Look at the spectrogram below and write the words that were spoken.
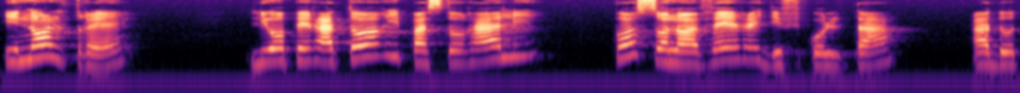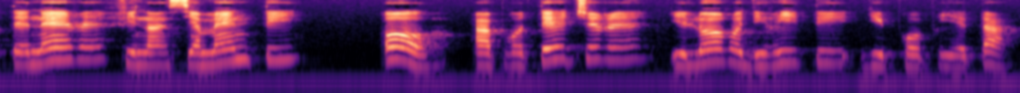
Inoltre, gli operatori pastorali possono avere difficoltà ad ottenere finanziamenti o a proteggere i loro diritti di proprietà.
